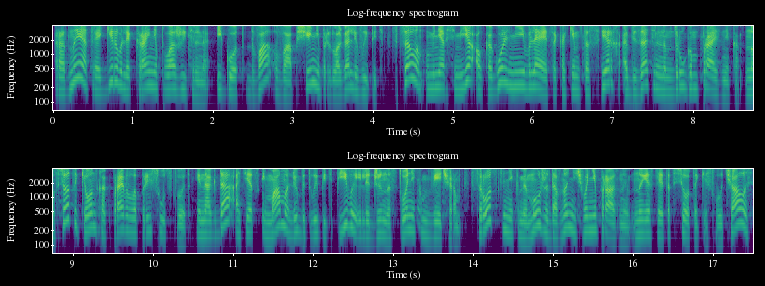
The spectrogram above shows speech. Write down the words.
Родные отреагировали крайне положительно, и год-два вообще не предлагали выпить. В целом, у меня в семье алкоголь не является каким-то сверхобязательным другом праздника, но все-таки он, как правило, присутствует. Иногда отец и мама любят выпить пиво или джина с тоником вечером. С родственниками мы уже давно ничего не празднуем, но если это все-таки случалось,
